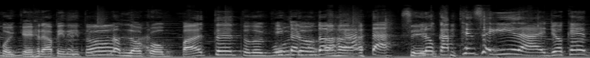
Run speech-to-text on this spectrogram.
porque es rapidito, lo, comparte todo el mundo. Y todo el mundo lo capta. Lo capta enseguida. Yo que,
